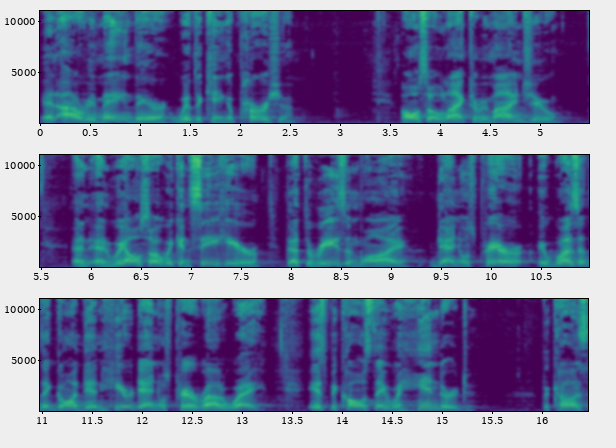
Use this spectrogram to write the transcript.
and I remained there with the king of Persia. I also like to remind you, and, and we also we can see here that the reason why Daniel's prayer, it wasn't that God didn't hear Daniel's prayer right away. It's because they were hindered because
